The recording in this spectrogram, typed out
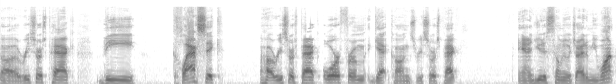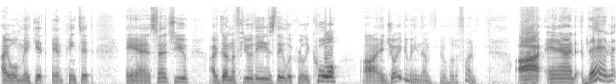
uh, resource pack, the classic uh, resource pack or from Gatcong's resource pack. And you just tell me which item you want. I will make it and paint it and send it to you. I've done a few of these. They look really cool. Uh, I enjoy doing them. They're a lot of fun. Uh, and then,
